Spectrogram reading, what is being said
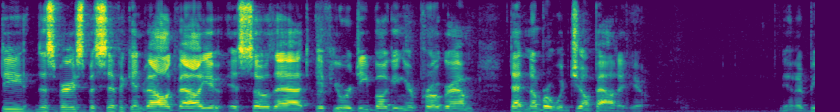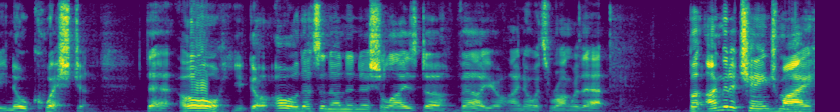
the, this very specific invalid value is so that if you were debugging your program, that number would jump out at you. There'd be no question that, oh, you'd go, oh, that's an uninitialized uh, value. I know what's wrong with that. But I'm going to change my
